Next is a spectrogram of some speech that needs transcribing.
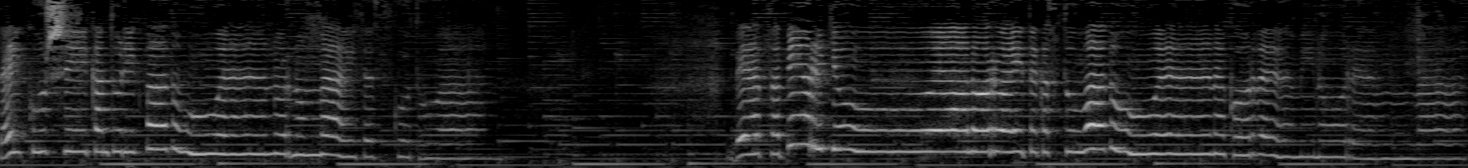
ta ikusi kanturik baduen hor nonbait ezkutuan. Behatza bihurritu, ean horbaitek aztu baduen akorde minorren bat.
